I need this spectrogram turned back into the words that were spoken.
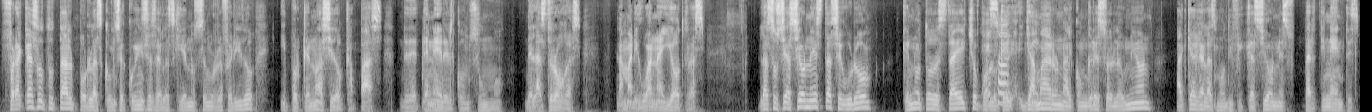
Fracaso total por las consecuencias a las que ya nos hemos referido y porque no ha sido capaz de detener el consumo de las drogas, la marihuana y otras. La asociación esta aseguró que no todo está hecho, por lo que llamaron al Congreso de la Unión a que haga las modificaciones pertinentes.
